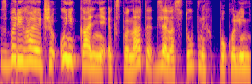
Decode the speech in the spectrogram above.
зберігаючи унікальні експонати для наступних поколінь.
